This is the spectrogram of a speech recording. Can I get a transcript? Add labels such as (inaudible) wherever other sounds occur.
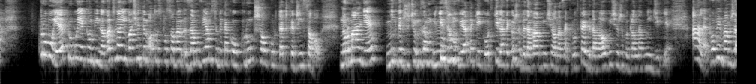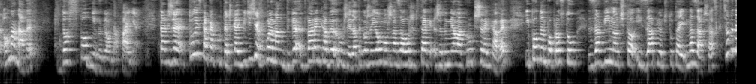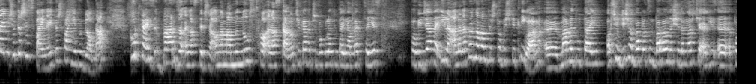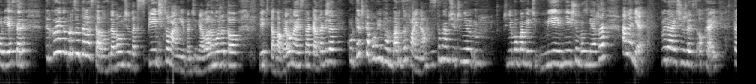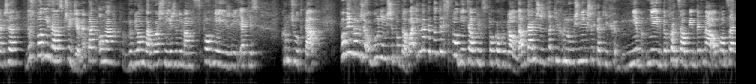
Próbuję, próbuję kombinować, no i właśnie tym oto sposobem zamówiłam sobie taką krótszą kurteczkę jeansową. Normalnie nigdy w życiu bym zamówi, nie zamówiła takiej kurtki, dlatego że wydawałaby mi się ona za krótka i wydawałoby mi się, że wygląda w niej dziwnie. Ale powiem Wam, że ona nawet do spodni wygląda fajnie. Także tu jest taka kurteczka, jak widzicie ja w ogóle mam dwie, dwa rękawy różnie, dlatego że ją można założyć tak, żeby miała krótszy rękawek i potem po prostu zawinąć to i zapiąć tutaj na zatrzask, co wydaje mi się też jest fajne i też fajnie wygląda. Kurtka jest bardzo elastyczna, ona ma mnóstwo elastanu. Ciekawe, czy w ogóle tutaj na metce jest powiedziane ile, ale na pewno Wam też to wyświetliłam. E, mamy tutaj 82% bawełny, 17% eli- e, poliester, tylko 1% elastanu. Wydawało mi się, że tak z 5 co najmniej będzie miała, ale może to, wiecie, ta bawełna jest taka. Także kurteczka, powiem Wam, bardzo fajna. Zastanawiam się, czy nie, czy nie mogła mieć jej w mniejszym rozmiarze, ale nie. Wydaje się, że jest ok. Także do spodni zaraz przejdziemy. Tak ona wygląda właśnie, jeżeli mam spodnie, jeżeli jak jest króciutka. Powiem Wam, że ogólnie mi się podoba i nawet do tych spodni całkiem spoko wygląda. Wydaje mi się, że do takich luźniejszych, takich nie, nie do końca opiętych na oponce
